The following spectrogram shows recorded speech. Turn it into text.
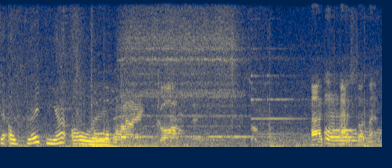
They all played me, yeah? Oh, Oh my god. i Hij hij start man.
